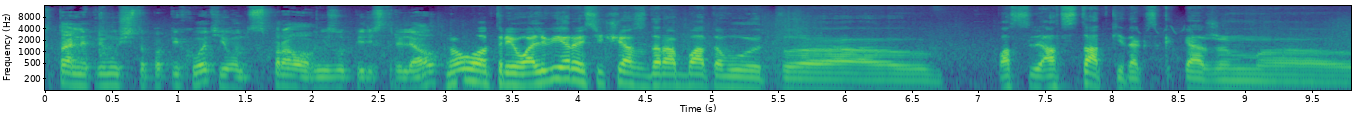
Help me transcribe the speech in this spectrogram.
тотальное преимущество по пехоте, и он справа внизу перестрелял. Ну вот, револьверы сейчас дорабатывают. э, остатки, так скажем, э,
